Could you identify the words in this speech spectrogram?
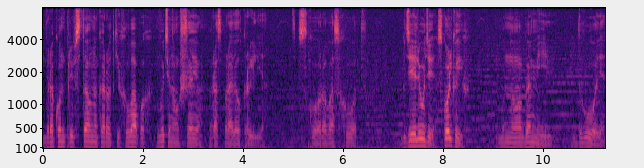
Дракон привстал на коротких лапах, вытянул шею, расправил крылья. «Скоро восход!» «Где люди? Сколько их?» «Много миль. Двое».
